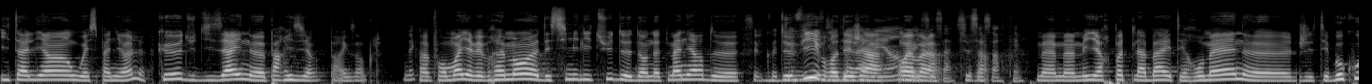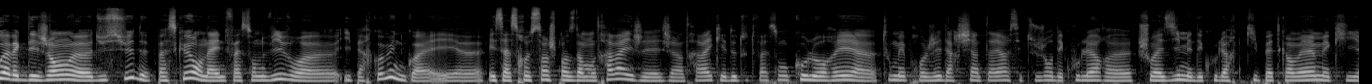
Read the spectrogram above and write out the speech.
italien ou espagnol que du design parisien par exemple pour moi, il y avait vraiment euh, des similitudes dans notre manière de, de vivre déjà. Ouais, voilà, c'est ça. Ma, meilleure pote là-bas était romaine. Euh, j'étais beaucoup avec des gens euh, du sud parce qu'on a une façon de vivre hyper commune, quoi. Et, et, ça se ressent, je pense, dans mon travail. J'ai un travail qui est de toute façon coloré. tous mes projets d'archi intérieur, c'est toujours des couleurs choisies, mais des couleurs qui pètent quand même et qui,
